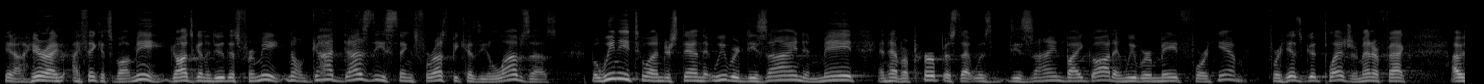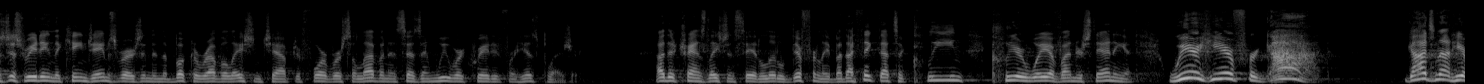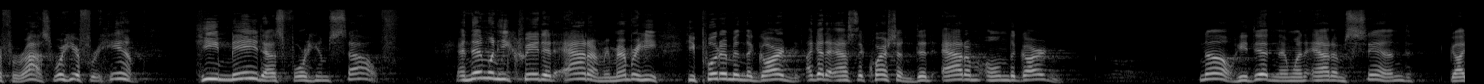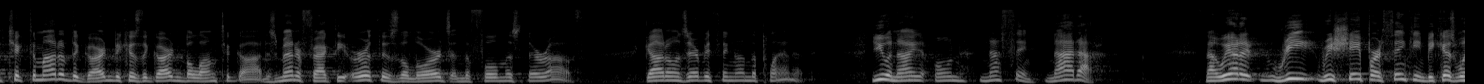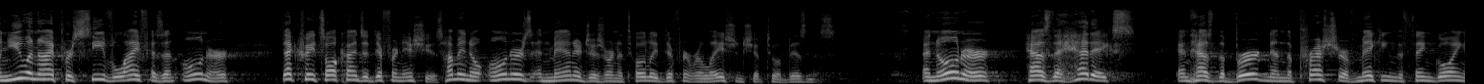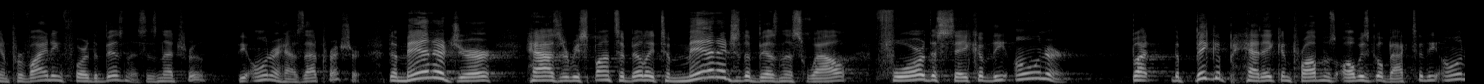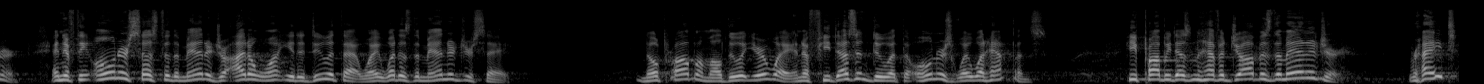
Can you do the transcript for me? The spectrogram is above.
You know, here I, I think it's about me. God's going to do this for me. No, God does these things for us because He loves us, but we need to understand that we were designed and made and have a purpose that was designed by God, and we were made for Him, for His good pleasure. Matter of fact, I was just reading the King James Version in the book of Revelation, chapter 4, verse 11. It says, And we were created for His pleasure. Other translations say it a little differently, but I think that's a clean, clear way of understanding it. We're here for God. God's not here for us, we're here for Him. He made us for Himself. And then when he created Adam, remember he, he put him in the garden. I got to ask the question Did Adam own the garden? No, he didn't. And when Adam sinned, God kicked him out of the garden because the garden belonged to God. As a matter of fact, the earth is the Lord's and the fullness thereof. God owns everything on the planet. You and I own nothing, nada. Now we got to re- reshape our thinking because when you and I perceive life as an owner, that creates all kinds of different issues. How many know owners and managers are in a totally different relationship to a business? An owner has the headaches and has the burden and the pressure of making the thing going and providing for the business. Isn't that true? The owner has that pressure. The manager has a responsibility to manage the business well for the sake of the owner. But the big headache and problems always go back to the owner. And if the owner says to the manager, I don't want you to do it that way, what does the manager say? No problem, I'll do it your way. And if he doesn't do it the owner's way, what happens? He probably doesn't have a job as the manager, right?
